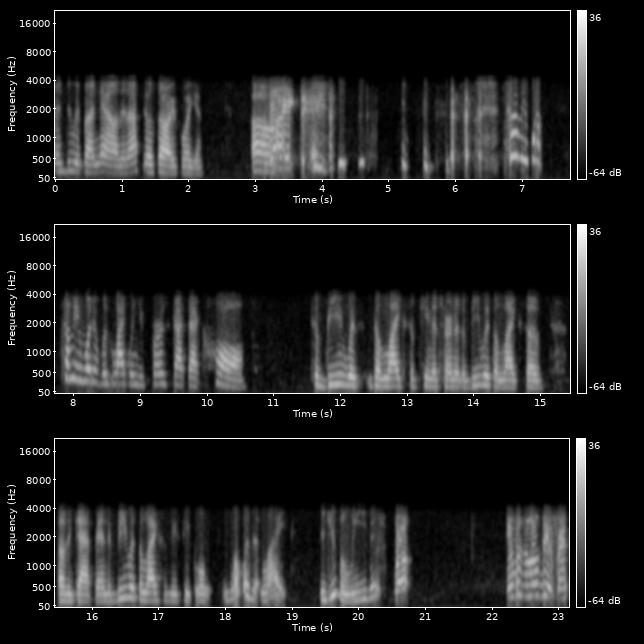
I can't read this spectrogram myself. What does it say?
You don't know how to do it by now, then I feel sorry for you. Um, right. tell me what tell me what it was like when you first got that call to be with the likes of Tina Turner, to be with the likes of of the Gap Band, to be with the likes of these people. What was it like? Did you believe it? Well, it was a little different.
